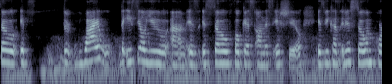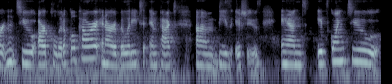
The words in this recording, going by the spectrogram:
so it's the why the ACLU um, is is so focused on this issue is because it is so important to our political power and our ability to impact um, these issues, and it's going to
